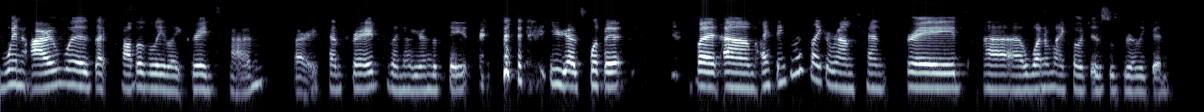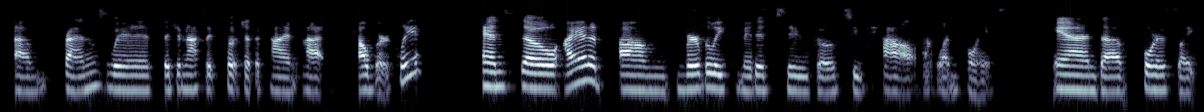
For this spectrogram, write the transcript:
when I was at probably like grade 10, sorry, 10th grade, because I know you're in the States, you guys flip it. But um, I think it was like around 10th grade. Uh, one of my coaches was really good um, friends with the gymnastics coach at the time at Cal Berkeley. And so I had um, verbally committed to go to Cal at one point. And uh, of course, like,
